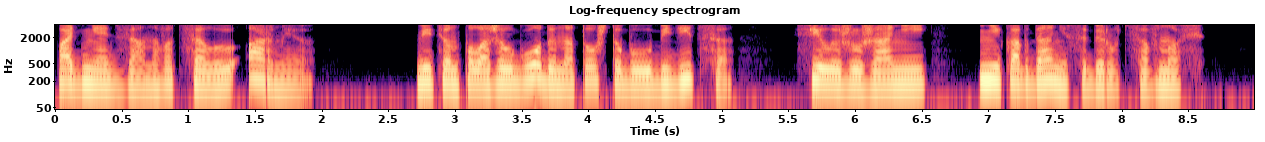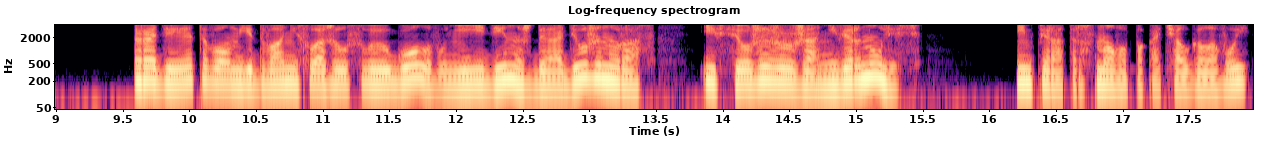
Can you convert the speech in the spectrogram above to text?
поднять заново целую армию? ведь он положил годы на то, чтобы убедиться, силы жужжаний никогда не соберутся вновь. Ради этого он едва не сложил свою голову не единожды, а дюжину раз, и все же жужжа не вернулись. Император снова покачал головой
